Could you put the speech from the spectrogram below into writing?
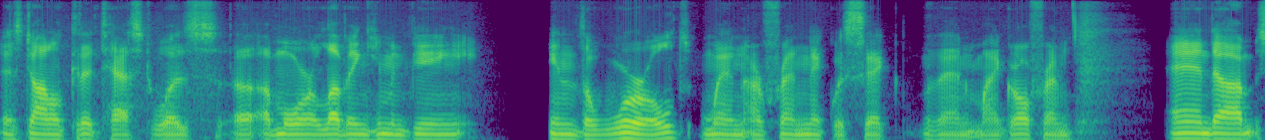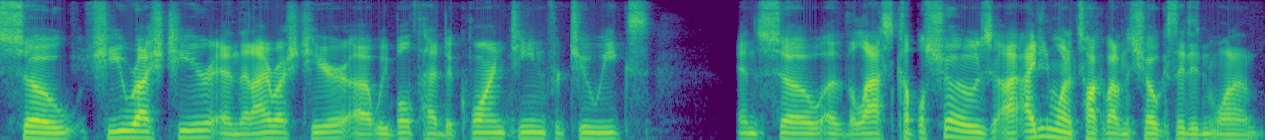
as Donald could attest, was a more loving human being in the world when our friend Nick was sick than my girlfriend. And um, so she rushed here, and then I rushed here. Uh, we both had to quarantine for two weeks. And so uh, the last couple shows, I, I didn't want to talk about on the show because I didn't want to.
